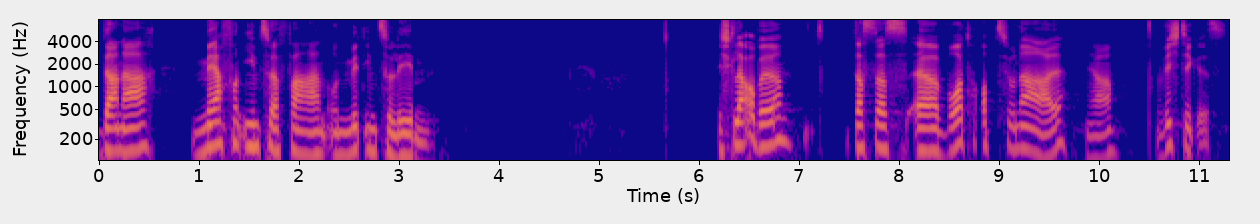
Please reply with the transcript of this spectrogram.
danach, mehr von ihm zu erfahren und mit ihm zu leben. Ich glaube, dass das äh, Wort optional ja, wichtig ist,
